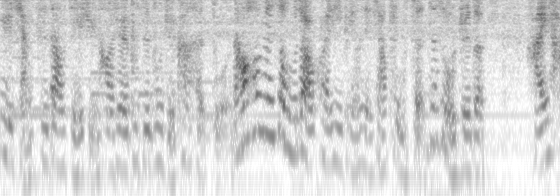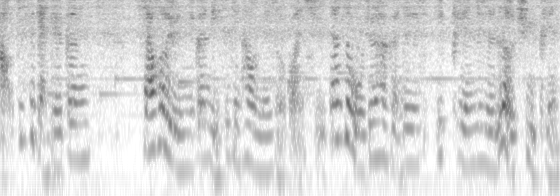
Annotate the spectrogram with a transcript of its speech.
越想知道结局，然后就会不知不觉看很多。然后后面送不到快递品有点像附赠，但是我觉得还好，就是感觉跟。肖鹤云跟李思琴他们没什么关系，但是我觉得他可能就是一篇就是乐趣片，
